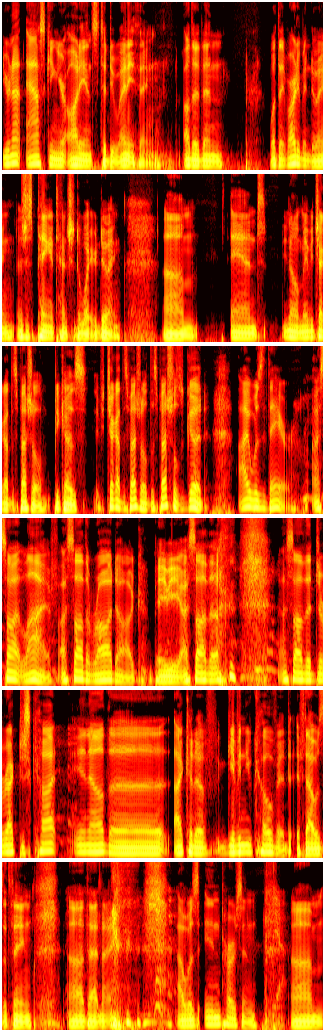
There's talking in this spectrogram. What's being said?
you're not asking your audience to do anything other than what they've already been doing is just paying attention to what you're doing. Um, and you know maybe check out the special because if you check out the special the special's good. I was there. I saw it live. I saw the raw dog baby. I saw the i saw the director's cut you know the i could have given you covid if that was the thing uh, that night. I was in person. Yeah. um,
